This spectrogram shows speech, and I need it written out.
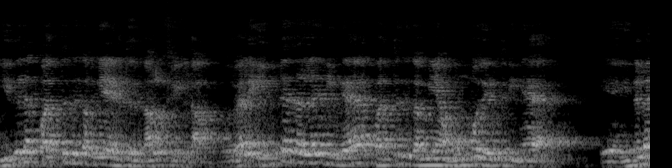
இதுல பத்துக்கு கம்மியா எடுத்திருந்தாலும் ஃபெயில் தான். ஒருவேளை இன்டர்னல்ல நீங்க பத்துக்கு கம்மியா ஒன்பது எடுத்துட்டீங்க. எ- இதுல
